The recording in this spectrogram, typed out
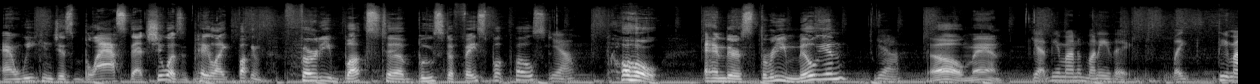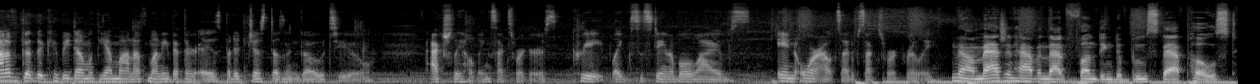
and we can just blast that. She wasn't pay like fucking thirty bucks to boost a Facebook post. Yeah. Oh, and there's three million. Yeah. Oh man. Yeah. The amount of money that, like, the amount of good that could be done with the amount of money that there is, but it just doesn't go to actually helping sex workers create like sustainable lives in or outside of sex work. Really. Now imagine having that funding to boost that post,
